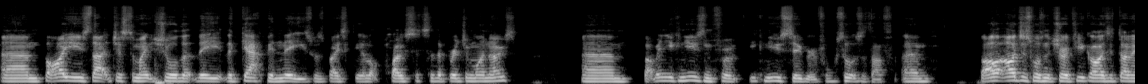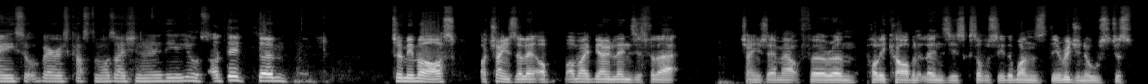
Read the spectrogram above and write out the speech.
Um, but I use that just to make sure that the the gap in these was basically a lot closer to the bridge of my nose. Um, but I mean, you can use them for you can use Sugru for all sorts of stuff. Um, but I, I just wasn't sure if you guys had done any sort of various customization or anything of yours. I did um to my mask. I changed the lens. I made my own lenses for that. Changed them out for um polycarbonate lenses because obviously the ones the originals just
